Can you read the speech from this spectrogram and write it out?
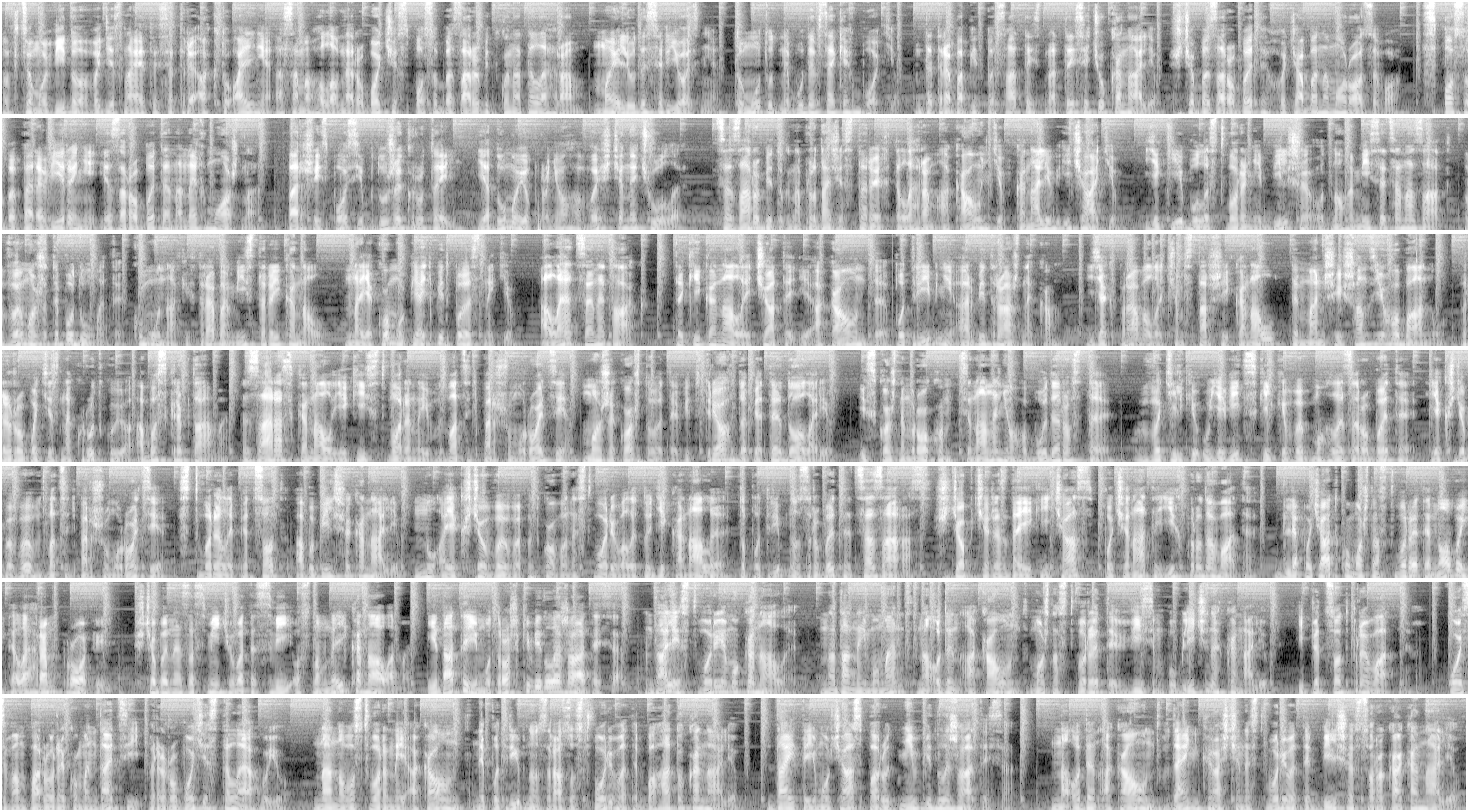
В цьому відео ви дізнаєтеся три актуальні, а саме головне робочі способи заробітку на Telegram. Ми люди серйозні, тому тут не буде всяких ботів, де треба підписатись на тисячу каналів, щоби заробити хоча б на морозиво. Способи перевірені і заробити на них можна. Перший спосіб дуже крутий. Я думаю, про нього ви ще не чули. Це заробіток на продажі старих телеграм-аккаунтів, каналів і чатів, які були створені більше одного місяця назад. Ви можете подумати, кому нафіг треба мій старий канал, на якому 5 підписників. Але це не так. Такі канали, чати і аккаунти потрібні арбітражникам. Як правило, чим старший канал, тим менший шанс його бану при роботі з накруткою або скриптами. Зараз канал, який створений в 2021 році, може коштувати від 3 до 5 доларів. І з кожним роком ціна на нього буде рости. Ви тільки уявіть, скільки ви б могли заробити, якщо б ви в 2021 році створили 500 або більше каналів. Ну а якщо ви випадково не створювали тоді канали, то потрібно зробити це зараз, щоб через деякий час починати їх продавати. Для початку можна створити новий телеграм-профіль, щоб не засмічувати свій основний каналами і дати йому трошки відлежатися. Далі створюємо канали. На даний момент на один аккаунт можна створити 8 публічних каналів і 500 приватних. Ось вам пару рекомендацій при роботі з телегою. На новостворений аккаунт не потрібно зразу створювати багато каналів. Дайте йому час пару днів відлежатися. На один аккаунт в день краще не створювати більше 40 каналів.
